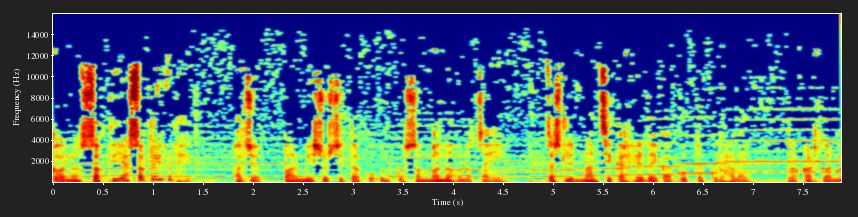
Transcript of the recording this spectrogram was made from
गर्न सक्थे या सक्दैनथे हजुर परमेश्वरसितको उनको सम्बन्ध हुन चाहिए जसले मान्छेका हृदयका गुप्त कुराहरूलाई प्रकट गर्न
